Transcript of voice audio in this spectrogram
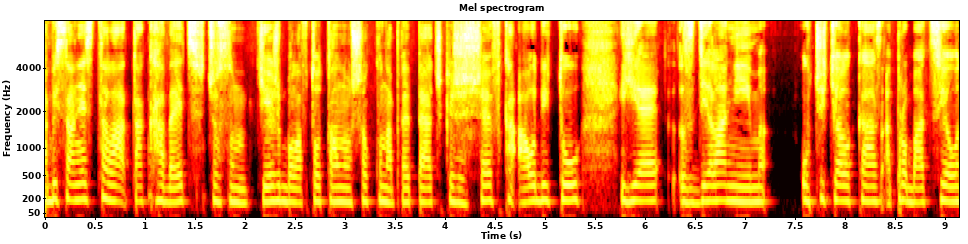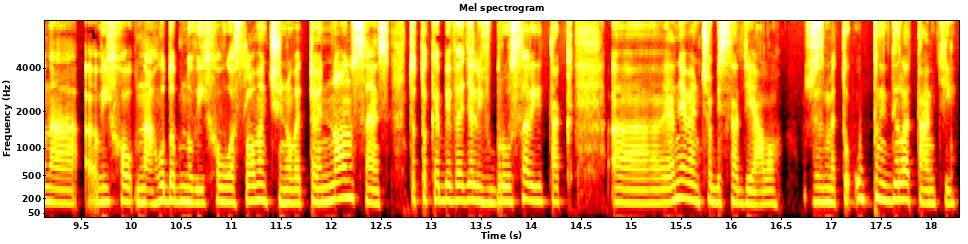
Aby sa nestala taká vec, čo som tiež bola v totálnom šoku na PPAčke, že šéfka auditu je vzdelaním učiteľka s aprobáciou na, výchov, na hudobnú výchovu a slovenčinu, veď to je nonsens. Toto keby vedeli v Bruseli, tak uh, ja neviem, čo by sa dialo že sme tu úplní diletanti.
